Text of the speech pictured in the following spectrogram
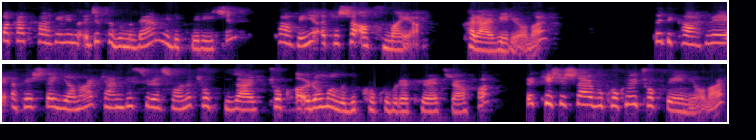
Fakat kahvenin acı tadını beğenmedikleri için kahveyi ateşe atmaya karar veriyorlar. Tabii kahve ateşte yanarken bir süre sonra çok güzel, çok aromalı bir koku bırakıyor etrafa. Ve keşişler bu kokuyu çok beğeniyorlar.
